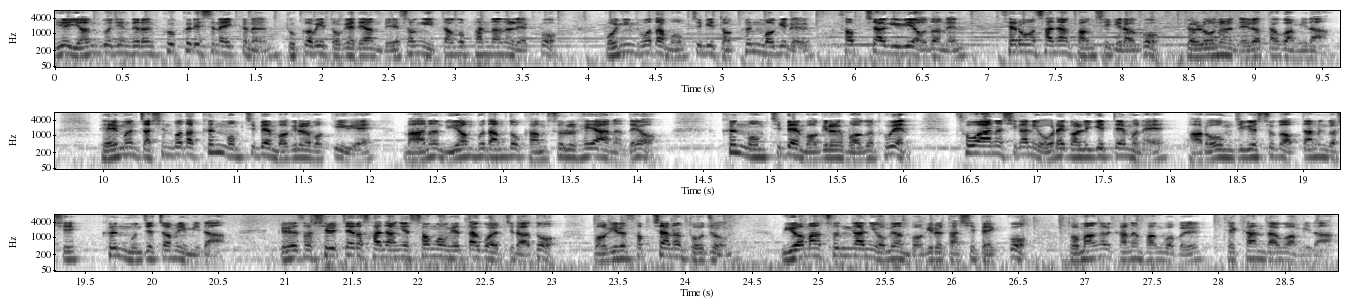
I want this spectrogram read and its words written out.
이에 연구진들은 쿠크리 스네이크는 두꺼비 독에 대한 내성이 있다고 판단을 했고 본인보다 몸집이 더 큰 먹이를 섭취하기 위해 얻어낸 새로운 사냥 방식이라고 결론을 내렸다고 합니다. 뱀은 자신보다 큰 몸집의 먹이를 먹기 위해 많은 위험 부담도 감수를 해야 하는데요. 큰 몸집의 먹이를 먹은 후엔 소화하는 시간이 오래 걸리기 때문에 바로 움직일 수가 없다는 것이 큰 문제 점입니다. 그래서 실제로 사냥에 성공했다고 할지라도 먹이를 섭취하는 도중 위험한 순간이 오면 먹이를 다시 뱉고 도망을 가는 방법을 택한다고 합니다.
